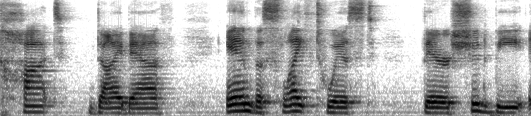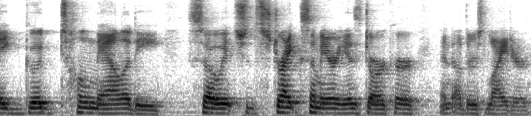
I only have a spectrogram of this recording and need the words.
hot dye bath and the slight twist there should be a good tonality, so it should strike some areas darker and others lighter.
